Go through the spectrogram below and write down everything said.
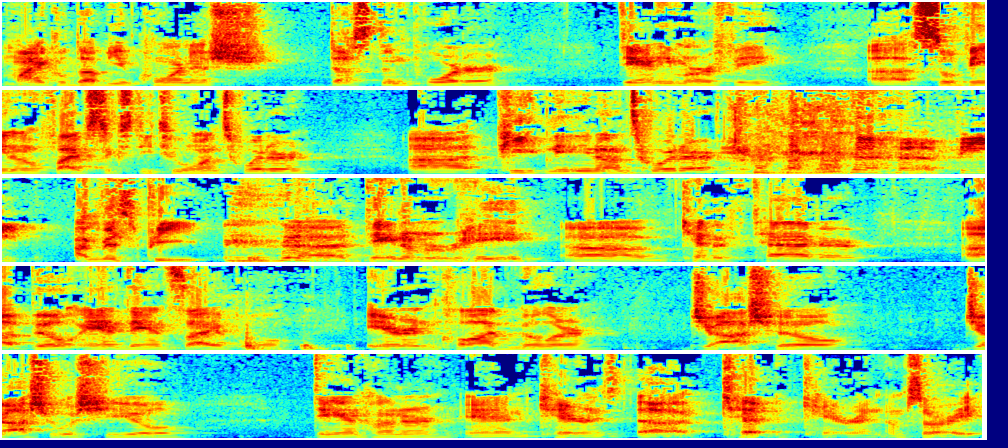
Michael W. Cornish, Dustin Porter, Danny Murphy, uh, Silvino562 on Twitter, uh, Pete Neen on Twitter, Pete, I miss Pete. uh, Dana Marie, um, Kenneth Tagger, uh, Bill and Dan Seipel, Aaron Claude Miller, Josh Hill, Joshua Shield, Dan Hunter, and Karen, uh, Ke- Karen, I'm sorry,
